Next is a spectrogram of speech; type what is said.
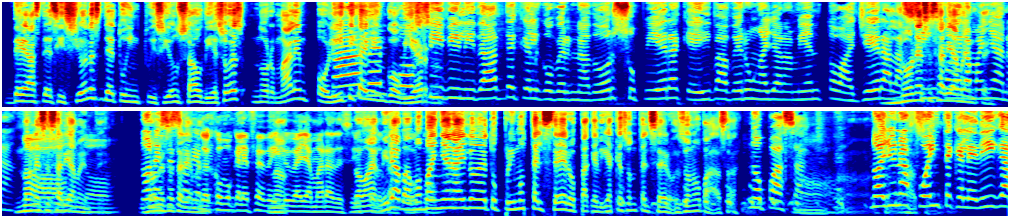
de las decisiones de tu intuición, Saudi. Eso es normal en política y ¿Cabe en gobierno. posibilidad de que el gobernador supiera que iba a haber un allanamiento ayer a las No 5 de necesariamente. la mañana? No, No, necesariamente. no. No No necesariamente. es como que el FBI No. lo iba a llamar a decir. No, mira, vamos mañana a ir donde tus primos terceros para que digas que son terceros. Eso no pasa. No pasa. No, No, hay eso una no fuente que le diga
